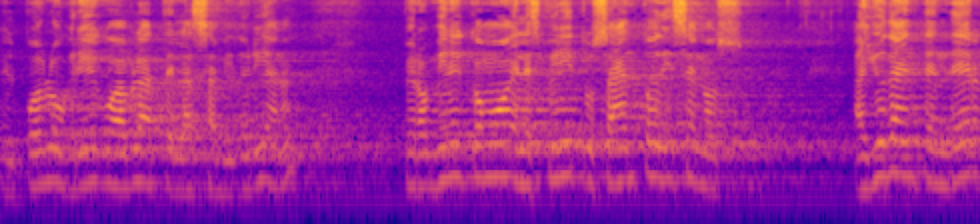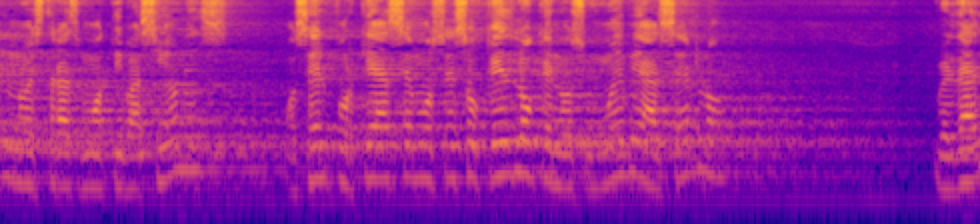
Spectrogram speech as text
el pueblo griego habla de la sabiduría, ¿no? Pero miren cómo el Espíritu Santo dice nos ayuda a entender nuestras motivaciones, o sea, el por qué hacemos eso, qué es lo que nos mueve a hacerlo, ¿verdad?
